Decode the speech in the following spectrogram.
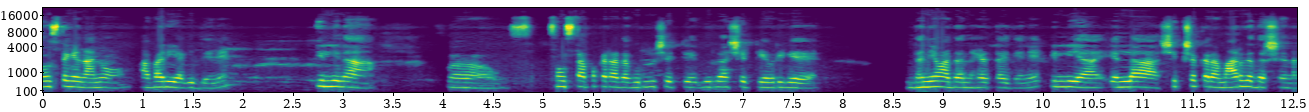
ಸಂಸ್ಥೆಗೆ ನಾನು ಆಭಾರಿಯಾಗಿದ್ದೇನೆ ಇಲ್ಲಿನ ಸಂಸ್ಥಾಪಕರಾದ ಗುರು ಶೆಟ್ಟಿ, ಗುರುರಾಜ್ ಶೆಟ್ಟಿ ಅವರಿಗೆ ಧನ್ಯವಾದ ಹೇಳ್ತಾ ಇದ್ದೇನೆ. ಇಲ್ಲಿಯ ಎಲ್ಲ ಶಿಕ್ಷಕರ ಮಾರ್ಗದರ್ಶನ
